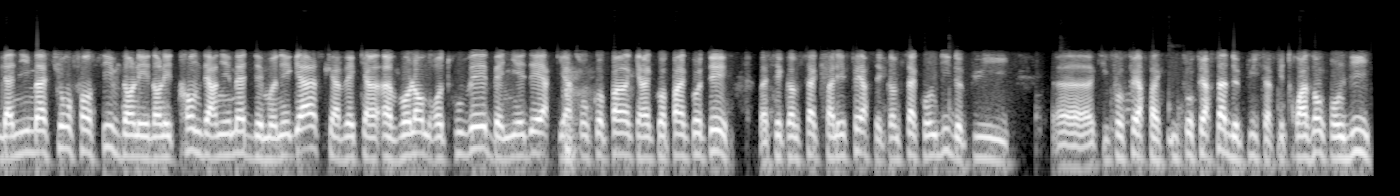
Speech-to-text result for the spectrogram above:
l'animation offensive dans les, dans les 30 derniers mètres des Monégasques avec un, volant de retrouvé, Ben Yedder qui a son copain, qui a un copain à côté. Bah, c'est comme ça qu'il fallait faire, c'est comme ça qu'on le dit depuis euh, qu'il faut faire. Il faut faire ça depuis, ça fait trois ans qu'on le dit,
